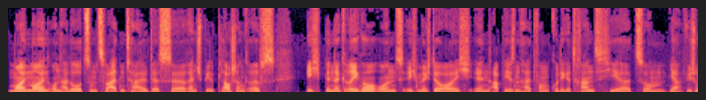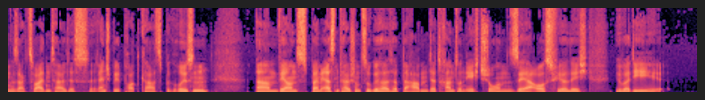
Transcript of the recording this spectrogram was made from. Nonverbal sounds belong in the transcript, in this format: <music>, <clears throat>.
Moin Moin und Hallo zum zweiten Teil des äh, Rennspiel Plauschangriffs. Ich bin der Gregor und ich möchte euch in Abwesenheit von Kollege Trant hier zum, ja, wie schon gesagt, zweiten Teil des Rennspiel-Podcasts begrüßen. Ähm, wer uns beim ersten Teil schon zugehört hat, da haben der Trant und ich schon sehr ausführlich über die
